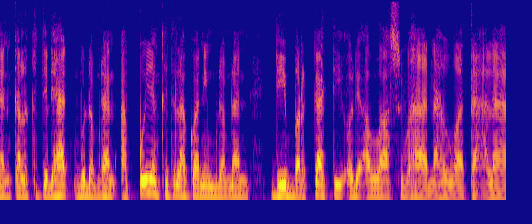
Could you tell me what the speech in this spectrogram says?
dan kalau kita lihat mudah-mudahan apa yang kita lakukan ini mudah-mudahan diberkati oleh Allah Subhanahu Wa Taala.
